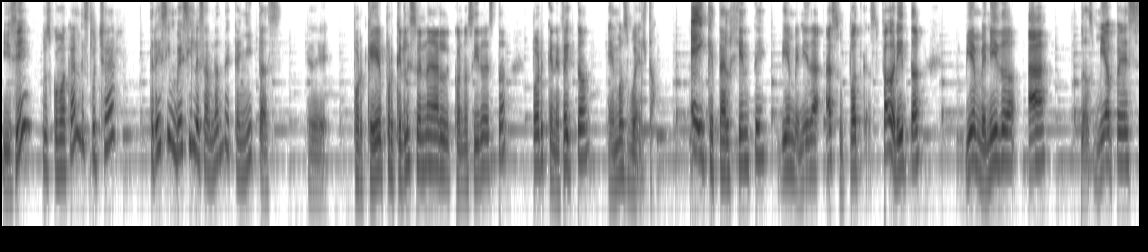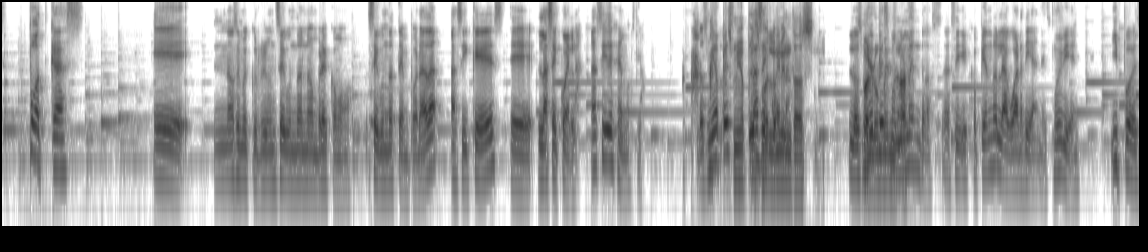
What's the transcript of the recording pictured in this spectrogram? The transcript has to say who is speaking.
Speaker 1: Y sí, pues como acaban de escuchar, tres imbéciles hablando de cañitas. Eh, ¿Por qué? ¿Por qué les suena al conocido esto? Porque en efecto, hemos vuelto. Hey, ¿qué tal gente? Bienvenida a su podcast favorito. Bienvenido a Los Miopes Podcast. Eh, no se me ocurrió un segundo nombre como segunda temporada, así que es eh, la secuela. Así dejémoslo. Los Miopes,
Speaker 2: Los miopes
Speaker 1: la secuela.
Speaker 2: volumen 2.
Speaker 1: Los
Speaker 3: dos.
Speaker 1: Volumen 2, así copiándole a Guardianes, muy bien. Y pues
